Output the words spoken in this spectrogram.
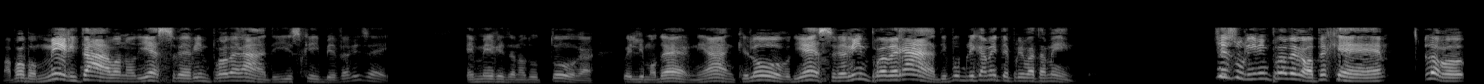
ma proprio meritavano di essere rimproverati gli scribi e i farisei e meritano tuttora quelli moderni anche loro di essere rimproverati pubblicamente e privatamente. Gesù li rimproverò perché loro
